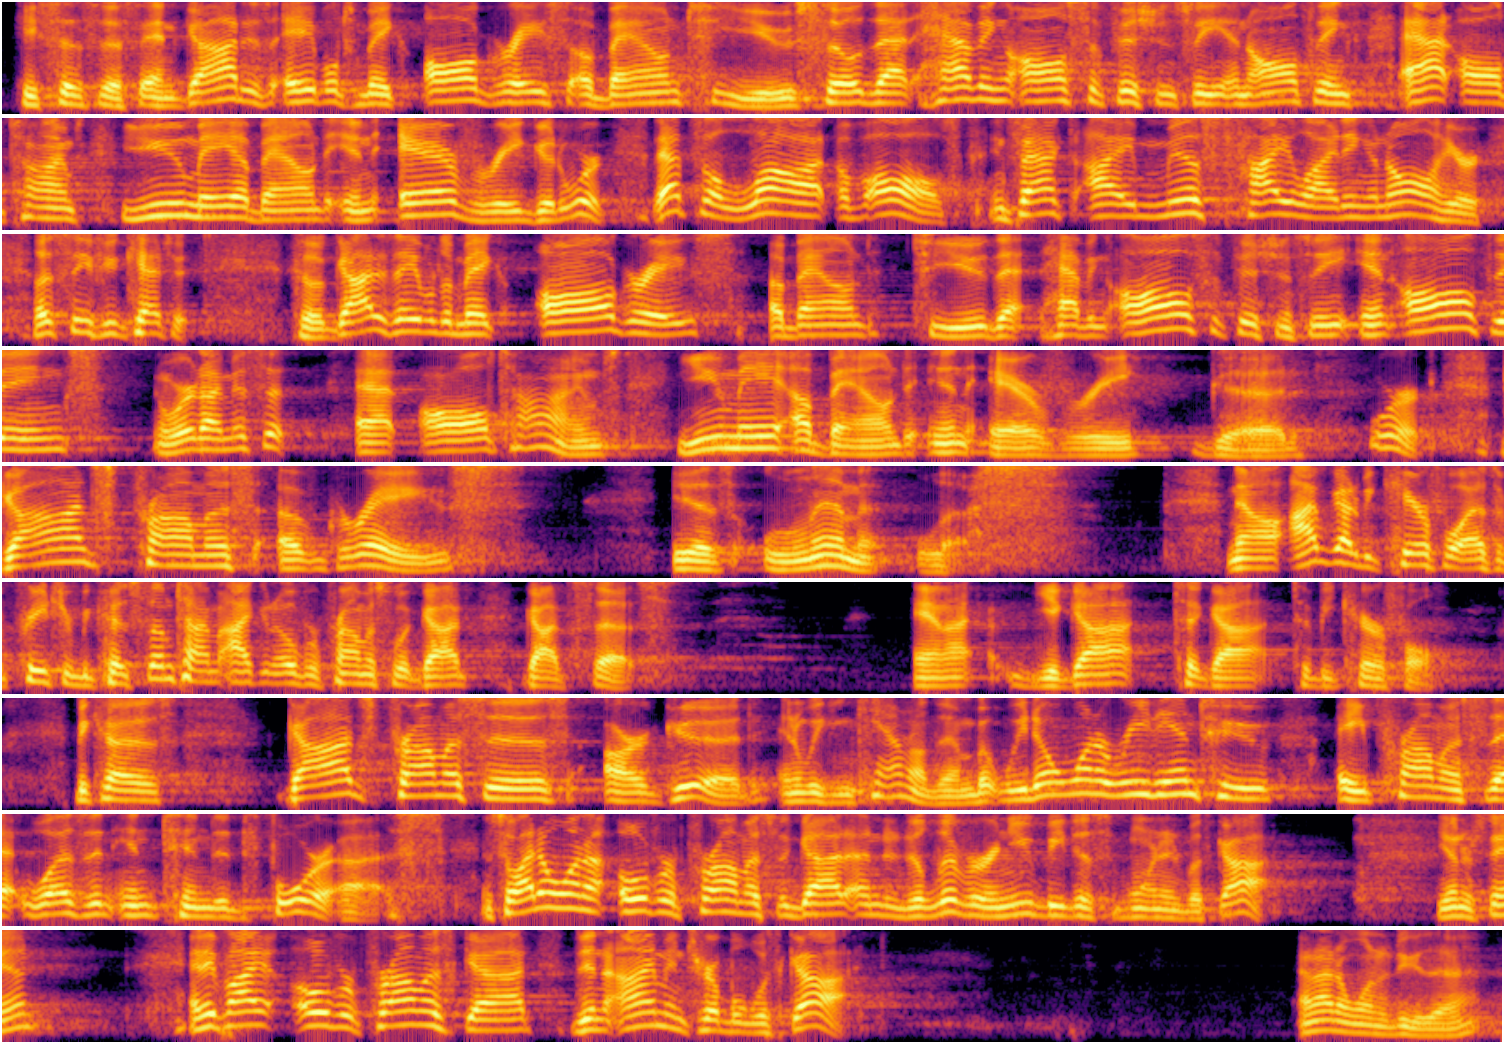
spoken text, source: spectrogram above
He says this, and God is able to make all grace abound to you so that having all sufficiency in all things at all times, you may abound in every good work. That's a lot of alls. In fact, I missed highlighting an all here. Let's see if you catch it. So God is able to make all grace abound to you that having all sufficiency in all things, and where did I miss it? At all times, you may abound in every good work. God's promise of grace is limitless. Now, I've got to be careful as a preacher because sometimes I can overpromise what God, God says. And I, you got to, got to be careful. Because God's promises are good and we can count on them, but we don't want to read into a promise that wasn't intended for us. And so I don't want to overpromise to God under deliver and you be disappointed with God. You understand? And if I overpromise God, then I'm in trouble with God. And I don't want to do that.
